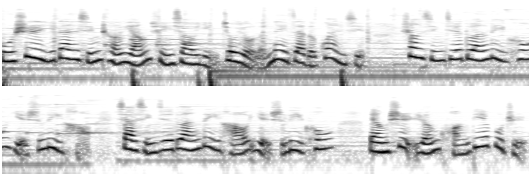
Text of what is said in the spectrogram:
股市一旦形成羊群效应，就有了内在的惯性。上行阶段利空也是利好，下行阶段利好也是利空，两市仍狂跌不止，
